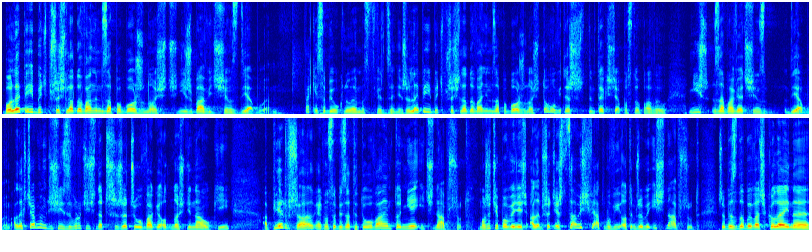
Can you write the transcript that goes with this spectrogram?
Bo lepiej być prześladowanym za pobożność, niż bawić się z diabłem. Takie sobie uknąłem stwierdzenie, że lepiej być prześladowaniem za pobożność, to mówi też w tym tekście apostoł Paweł, niż zabawiać się z diabłem. Ale chciałbym dzisiaj zwrócić na trzy rzeczy uwagę odnośnie nauki, a pierwsza, jaką sobie zatytułowałem, to nie idź naprzód. Możecie powiedzieć, ale przecież cały świat mówi o tym, żeby iść naprzód, żeby zdobywać kolejne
